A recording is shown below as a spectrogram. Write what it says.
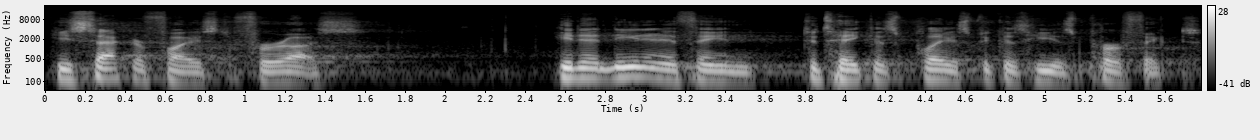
He sacrificed for us. He didn't need anything to take his place because he is perfect.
